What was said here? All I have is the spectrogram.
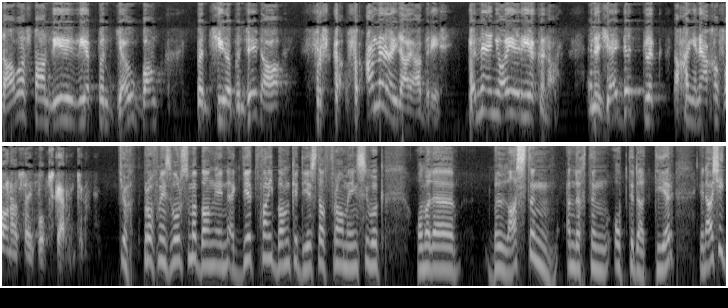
daar was staan www.joubank.co.za verander hy daai adres binne in jou eie rekenaar. En as jy dit klik, dan gaan jy in elk geval na sy opskerm toe. Ja, prof mens word sommer bang en ek weet van die banke deesdae vra mense ook om hulle belastinginligting op te dateer en as jy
